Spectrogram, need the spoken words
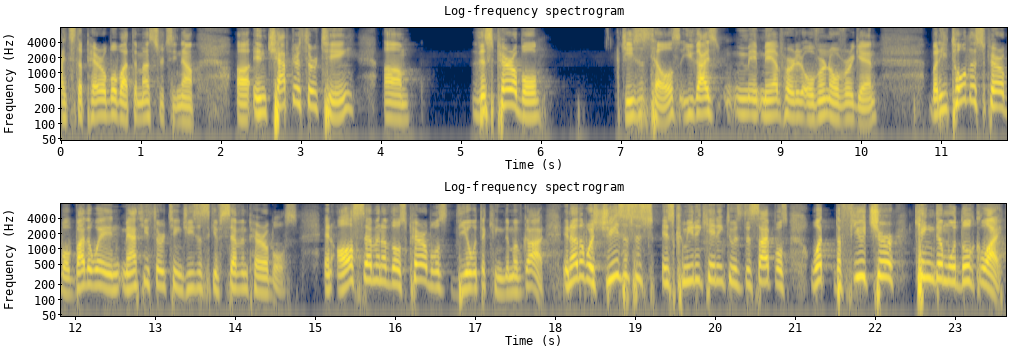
It's the parable about the mustard seed. Now, uh, in chapter 13, um, this parable Jesus tells, you guys may, may, have heard it over and over again, but he told this parable. By the way, in Matthew 13, Jesus gives seven parables, and all seven of those parables deal with the kingdom of God. In other words, Jesus is, is communicating to his disciples what the future kingdom would look like.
